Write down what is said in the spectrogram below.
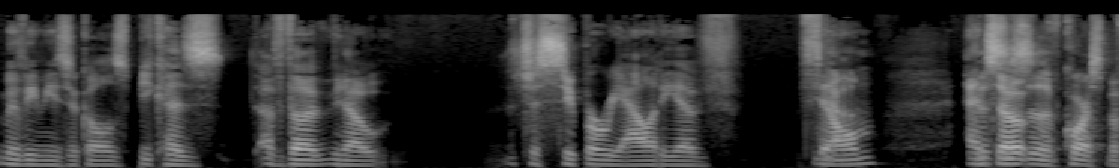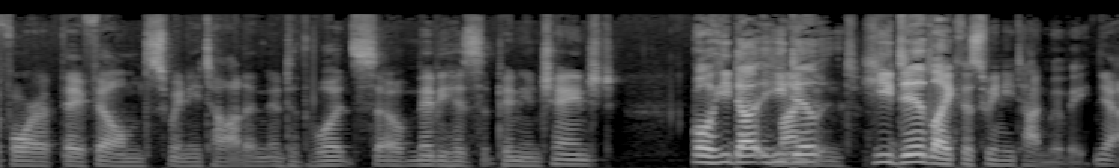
movie musicals because of the you know just super reality of film, and this so is of course before they filmed Sweeney Todd and Into the Woods, so maybe his opinion changed. Well he does he Mine did didn't. he did like the Sweeney Todd movie. Yeah.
